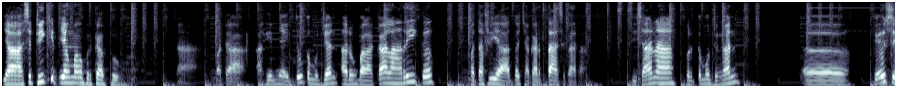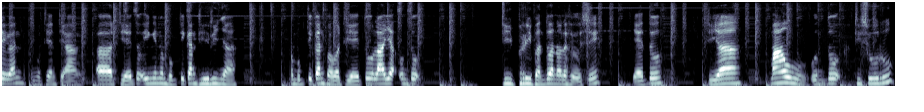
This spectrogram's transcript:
ya sedikit yang mau bergabung. Nah, pada akhirnya itu kemudian Arung Palaka lari ke Batavia atau Jakarta sekarang. Di sana bertemu dengan eh, VOC kan, kemudian dia uh, dia itu ingin membuktikan dirinya, membuktikan bahwa dia itu layak untuk diberi bantuan oleh VOC, yaitu dia mau untuk disuruh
